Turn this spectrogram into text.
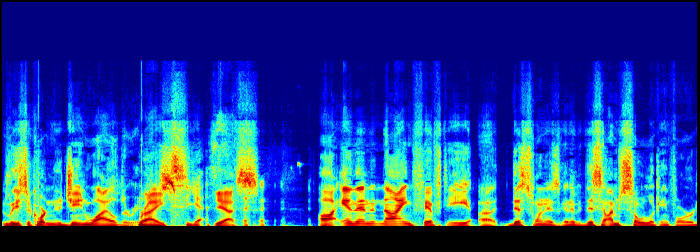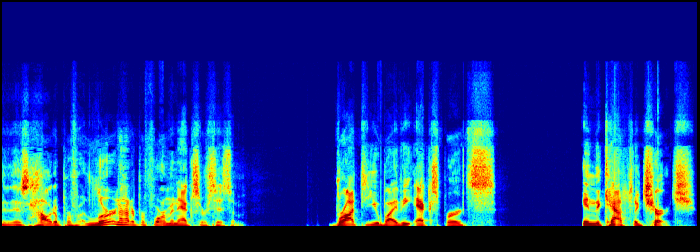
at least according to Gene Wilder. it is. right. Yes. Yes. Uh, and then at 9:50, uh, this one is going to be this. I'm so looking forward to this. How to perf- learn how to perform an exorcism, brought to you by the experts in the Catholic Church.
